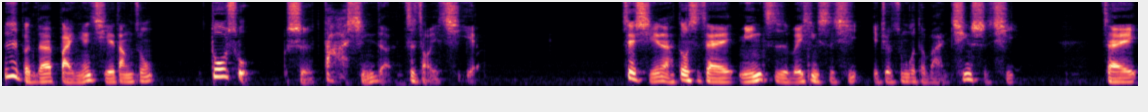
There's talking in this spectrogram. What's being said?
日本的百年企业当中，多数是大型的制造业企业，这些呢都是在明治维新时期，也就是中国的晚清时期。在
